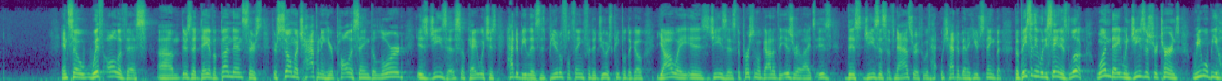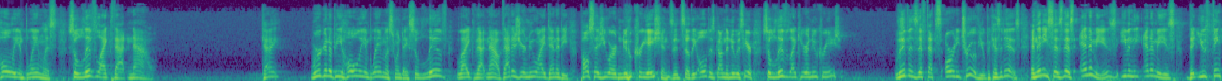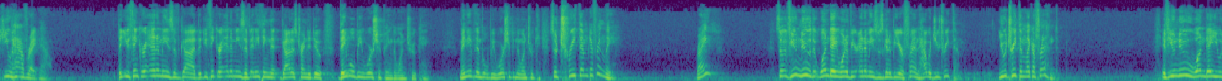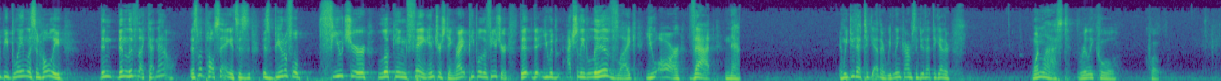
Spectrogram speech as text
And so with all of this, um, there's a day of abundance. There's, there's so much happening here. Paul is saying the Lord is Jesus, okay, which is had to be this, this beautiful thing for the Jewish people to go, Yahweh is Jesus. The personal God of the Israelites is this Jesus of Nazareth, which had to have been a huge thing. But, but basically, what he's saying is look, one day when Jesus returns, we will be holy and blameless. So live like that now. Okay? We're going to be holy and blameless one day. So live like that now. That is your new identity. Paul says you are new creations. And so the old is gone, the new is here. So live like you're a new creation. Live as if that's already true of you because it is. And then he says this enemies, even the enemies that you think you have right now, that you think are enemies of God, that you think are enemies of anything that God is trying to do, they will be worshiping the one true King. Many of them will be worshiping the one true King. So treat them differently. Right? So if you knew that one day one of your enemies was going to be your friend, how would you treat them? You would treat them like a friend. If you knew one day you would be blameless and holy, then, then live like that now. That's what Paul's saying. It's this, this beautiful future looking thing. Interesting, right? People of the future. That, that you would actually live like you are that now. And we do that together. We link arms and do that together. One last really cool quote.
